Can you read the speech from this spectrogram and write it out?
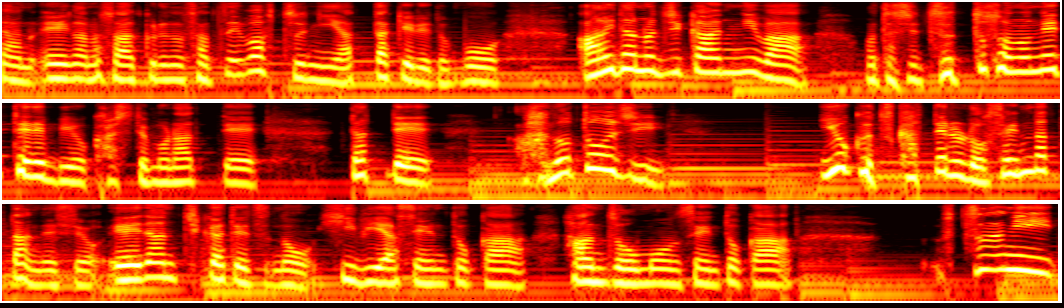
あの映画のサークルの撮影は普通にやったけれども間の時間には私ずっとそのねテレビを貸してもらってだってあの当時よく使ってる路線だったんですよ営団地下鉄の日比谷線とか半蔵門線とか普通に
